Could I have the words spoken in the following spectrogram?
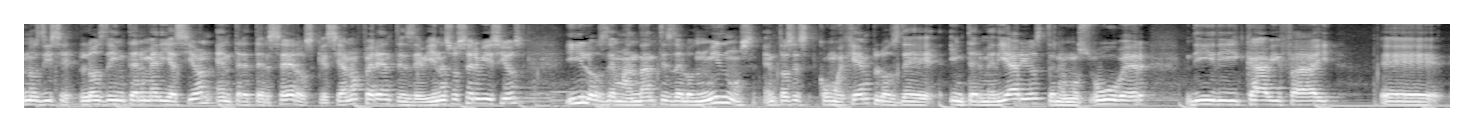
nos dice los de intermediación entre terceros que sean oferentes de bienes o servicios y los demandantes de los mismos. Entonces, como ejemplos de intermediarios tenemos Uber, Didi, Cabify, eh,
